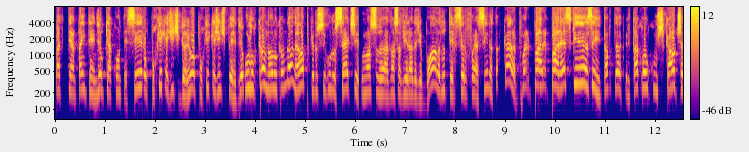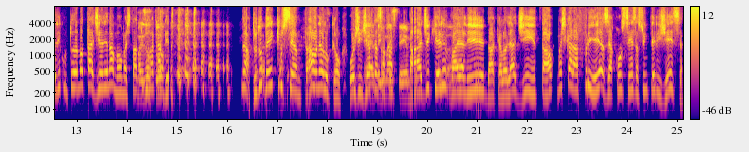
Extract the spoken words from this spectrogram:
para tentar entender o que aconteceu, por que, que a gente ganhou, por que, que a gente perdeu. O Lucão, não, o Lucão, não, não, porque no segundo set, o nosso, a nossa virada de bola, no terceiro foi assim, né? Cara, pa parece que, assim, tá, tá, ele tá com, com o scout ali, com toda anotadinha ali na mão, mas tá mas tudo na tô... cabeça. Não, tudo bem que o central, né, Lucão? Hoje em dia é, tem essa facilidade que ele Exato. vai ali dar aquela olhadinha e tal. Mas, cara, a frieza, a consciência, a sua inteligência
